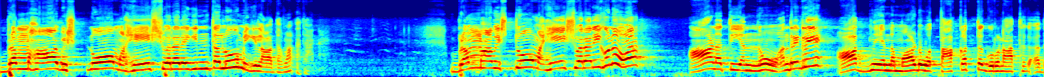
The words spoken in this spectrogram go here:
ಬ್ರಹ್ಮ, ವಿಷ್ಣು, ಮಹೇಶ್ವರರಿಗಿಂತಲೂ ಮಿಗಿಲಾದವ ಅದಾನ. ಬ್ರಹ್ಮ ವಿಷ್ಣು ಮಹೇಶ್ವರರಿಗೂ ಆಣತಿಯನ್ನು ಅಂದ್ರೇನ್ರಿ? ಆಜ್ಞೆಯನ್ನು ಮಾಡುವ ತಾಕತ್ತು ಗುರುನಾಥ ಅದ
